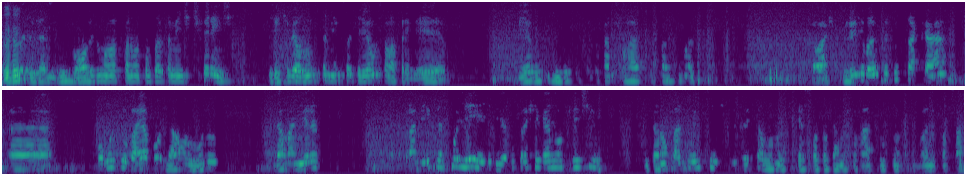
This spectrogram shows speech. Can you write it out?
Uhum. Coisa já desenvolve de uma forma completamente diferente. A gente tive alunos também que só queriam, sei lá, aprender churrasco no final de semana. Eu acho que o grande lance é tu tacar uh, como tu vai abordar o aluno da maneira para meio que acolher ele mesmo para chegar no objetivo. Então não faz muito sentido esse aluno que quer só tocar no churrasco no final de semana e passar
